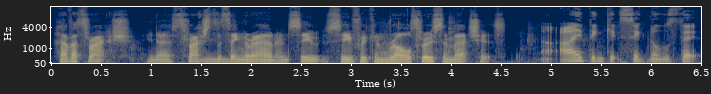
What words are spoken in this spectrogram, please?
have a thrash. You know, thrash mm. the thing around and see see if we can roll through some matches. I think it signals that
